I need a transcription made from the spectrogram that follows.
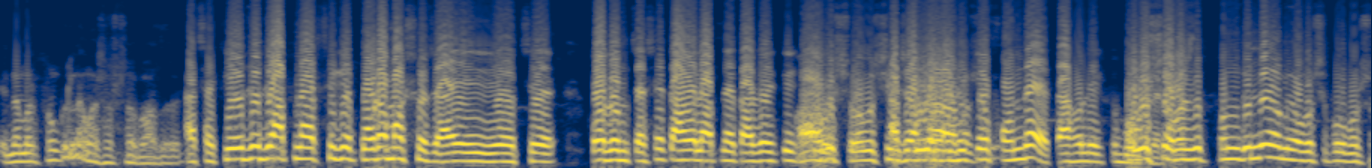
এই নাম্বার ফোন করলে আমার সবসময় পাওয়া যাবে। আচ্ছা কেউ যদি আপনার থেকে পরামর্শ চায় এই হচ্ছে কদম চাষে তাহলে আপনি তাদেরকে অবশ্যই অবশ্যই আপনার ইনশাআল্লাহ ফোন দেয় তাহলে একটু অবশ্যই আমার ফোন দিলে আমি অবশ্যই পরামর্শ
